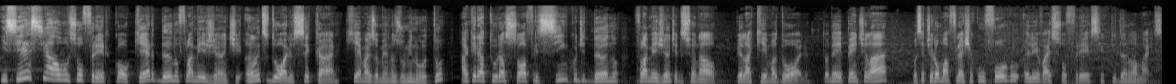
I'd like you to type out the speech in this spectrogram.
E se esse alvo sofrer qualquer dano flamejante antes do óleo secar, que é mais ou menos um minuto, a criatura sofre 5 de dano flamejante adicional pela queima do óleo. Então, de repente, lá você tirou uma flecha com fogo, ele vai sofrer 5 de dano a mais.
